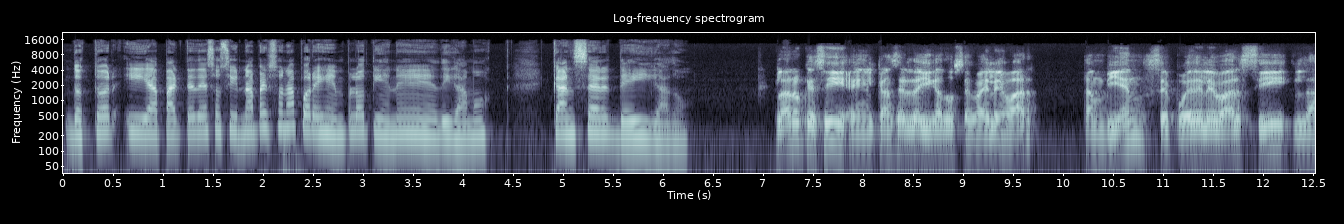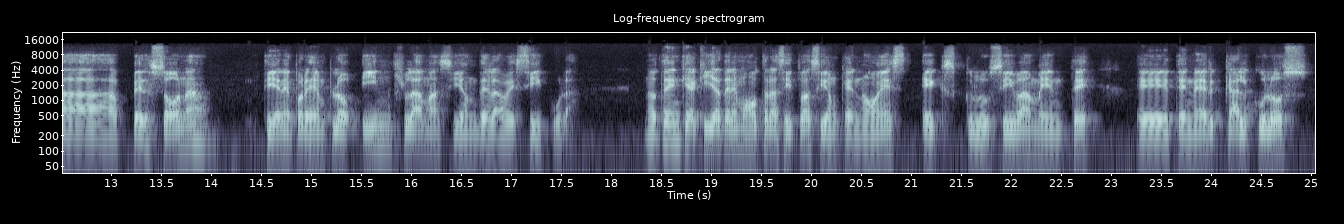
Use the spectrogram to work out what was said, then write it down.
Doctor, y aparte de eso, si una persona, por ejemplo, tiene, digamos, cáncer de hígado. Claro que sí, en el cáncer de hígado se va a elevar. También se puede elevar si la persona tiene, por ejemplo, inflamación de la vesícula. Noten que aquí ya tenemos otra situación que no es exclusivamente eh, tener cálculos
